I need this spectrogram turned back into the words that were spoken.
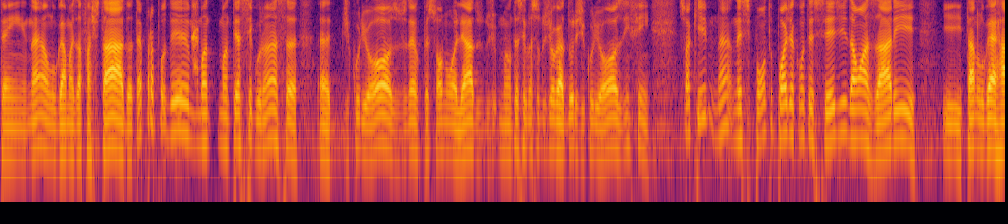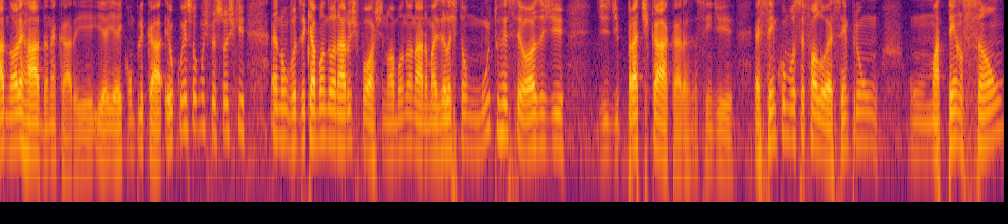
tem né, um lugar mais afastado, até para poder manter a segurança é, de curiosos, né, o pessoal não olhar, manter a segurança dos jogadores de curiosos, enfim. Só que né, nesse ponto pode acontecer de dar um azar e estar tá no lugar errado na hora errada, né, cara? E, e, aí complicar. Eu conheço algumas pessoas que, é, não vou dizer que abandonaram o esporte, não abandonaram, mas elas estão muito receosas de, de, de praticar, cara. Assim, de, é sempre como você falou, é sempre um, uma tensão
